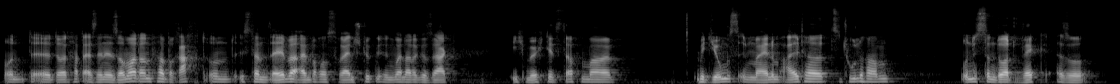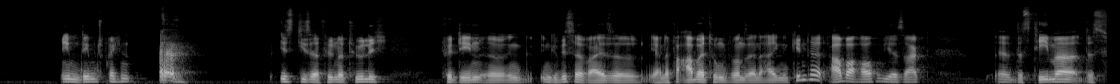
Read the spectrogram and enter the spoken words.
Und äh, dort hat er seine Sommer dann verbracht und ist dann selber einfach aus freien Stücken. Irgendwann hat er gesagt, ich möchte jetzt doch mal mit Jungs in meinem Alter zu tun haben und ist dann dort weg. Also eben dementsprechend ist dieser Film natürlich für den äh, in, in, gewisser Weise ja eine Verarbeitung von seiner eigenen Kindheit, aber auch, wie er sagt, das Thema des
